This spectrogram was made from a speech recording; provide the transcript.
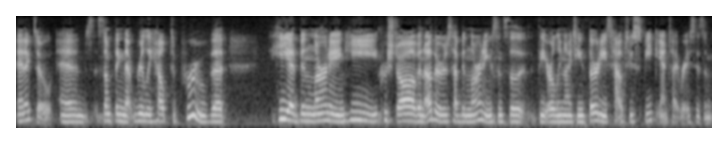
anecdote and something that really helped to prove that he had been learning, he, Khrushchev, and others have been learning since the, the early 1930s how to speak anti racism.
